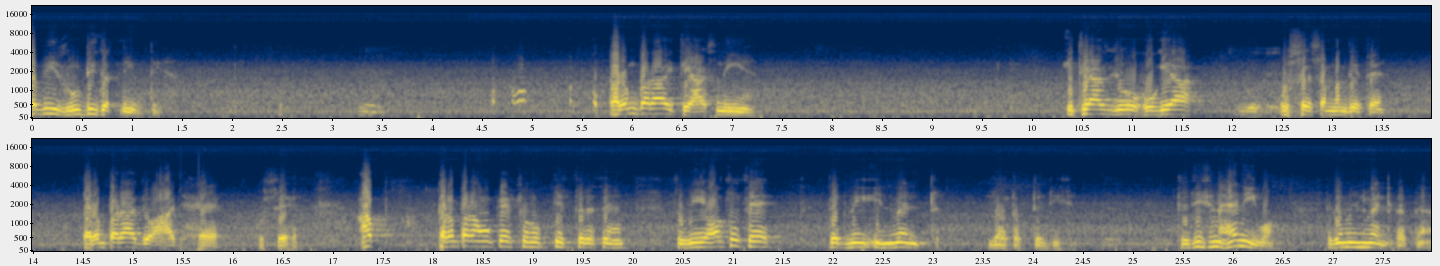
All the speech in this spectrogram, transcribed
कभी रूढ़िगत नहीं होती है। परंपरा इतिहास नहीं है। इतिहास जो हो गया उससे संबंधित है। परंपरा जो आज है उससे है। अब परंपराओं के स्वरूप किस तरह से हैं? तो we also say that we invent lot of tradition tradition है नहीं वो लेकिन हम इन्वेंट करते हैं।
